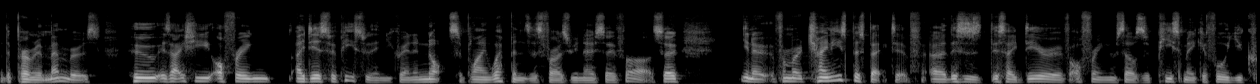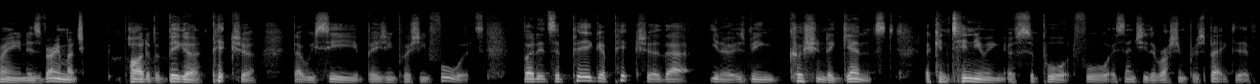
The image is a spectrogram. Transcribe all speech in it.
the permanent members, who is actually offering ideas for peace within Ukraine and not supplying weapons, as far as we know so far. So you know, from a Chinese perspective, uh, this is this idea of offering themselves as a peacemaker for Ukraine is very much part of a bigger picture that we see Beijing pushing forwards. But it's a bigger picture that you know, is being cushioned against a continuing of support for essentially the Russian perspective.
